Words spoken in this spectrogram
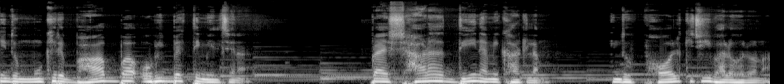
কিন্তু মুখের ভাব বা অভিব্যক্তি মিলছে না। প্রায় সারা দিন আমি খাটলাম, কিন্তু ফল কিছুই ভালো হলো না।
